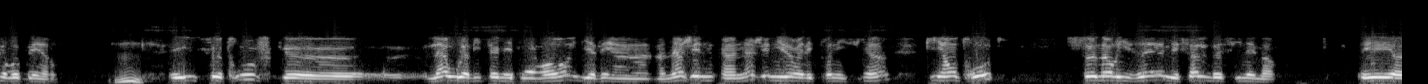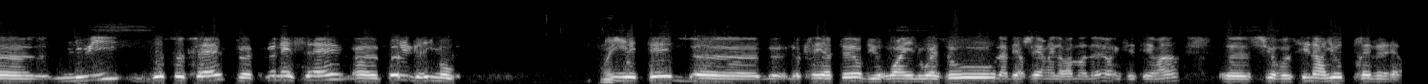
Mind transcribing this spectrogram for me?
européen. Mmh. Et il se trouve que là où habitaient mes parents, il y avait un, un, ingé un ingénieur électronicien qui, entre autres, sonorisait les salles de cinéma. Et euh, lui, de ce fait, connaissait euh, Paul Grimaud, oui. qui était le, le, le, créateur du Roi et l'Oiseau, La Bergère et le Ramoneur, etc., euh, sur scénario de Prévert.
